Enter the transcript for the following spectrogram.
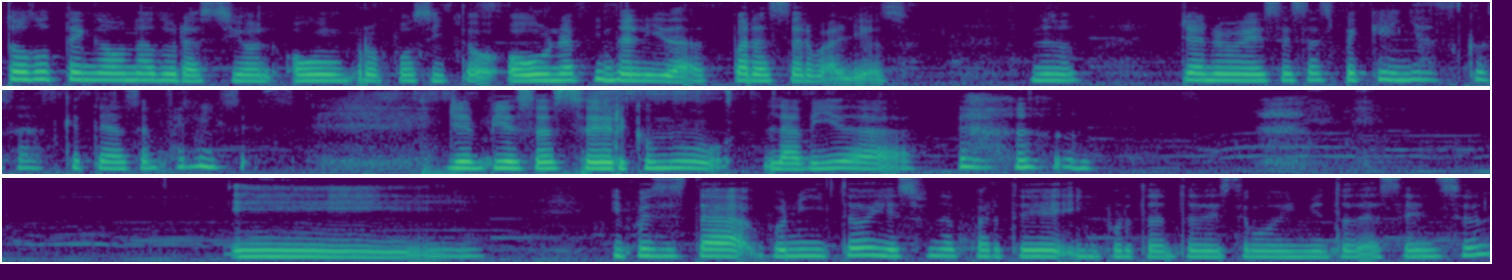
todo tenga una duración o un propósito o una finalidad para ser valioso. No, ya no es esas pequeñas cosas que te hacen felices. Ya empieza a ser como la vida. y, y pues está bonito y es una parte importante de este movimiento de ascenso.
